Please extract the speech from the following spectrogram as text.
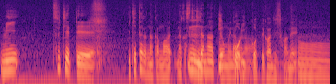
見つけていけたらなんかまあなんか素敵だなって思いながら、うん一個一個って感じですかね。うん。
